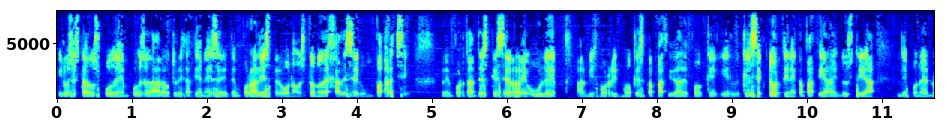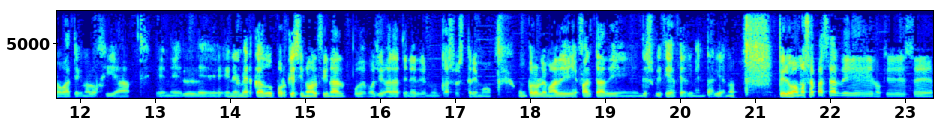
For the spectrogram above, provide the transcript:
y los estados pueden pues dar autorizaciones eh, temporales, pero bueno, esto no deja de ser un parche. Lo importante es que se regule al mismo ritmo que es capacidad de que, que, el, sector tiene capacidad la industria de poner nueva tecnología en el, eh, en el mercado, porque si no al final podemos llegar a tener en un caso extremo un problema de falta de, suficiencia alimentaria, ¿no? Pero vamos a pasar de lo que es eh,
